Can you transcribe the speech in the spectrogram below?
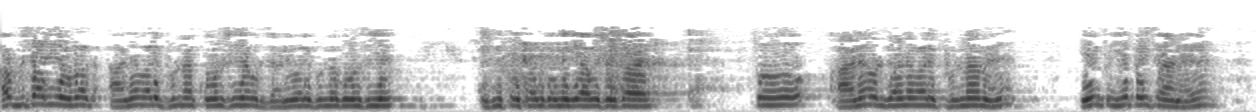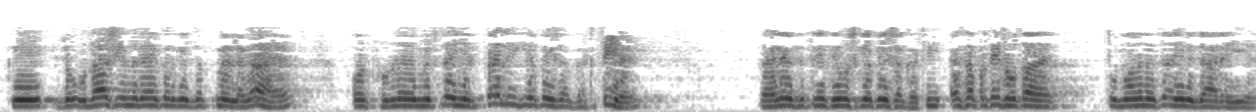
अब विचार ये होगा कि आने वाली फुरना कौन सी है और जाने वाली फुरना कौन सी है। इसमें पहचान करने की आवश्यकता है। तो आने और जाने वाली फुरना में एक तो ये पहचान है कि जो उदासीन रह करके जप में लगा है और फुरने मिट रही है पहले की अपेक्षा घटती है। पहले जितनी थी उसकी अपेक्षा घटी। ऐसा प्रतीत होता है तो मानना चाहिए कि जा रही है।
